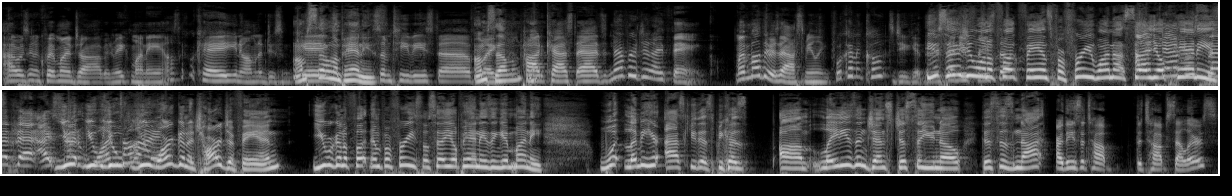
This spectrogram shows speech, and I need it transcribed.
I was gonna quit my job and make money, I was like, okay, you know, I'm gonna do some. I'm selling panties. some TV stuff, I'm like selling- podcast ads. Never did I think. My mother's asked me, like, what kind of coats do you get? Did You send said you free want to fuck fans for free. Why not sell I your never panties? said that. I you said you one you you time. weren't gonna charge a fan. You were gonna fuck them for free. So sell your panties and get money. What? Let me hear ask you this because, um, ladies and gents, just so you know, this is not Are these the top the top sellers?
